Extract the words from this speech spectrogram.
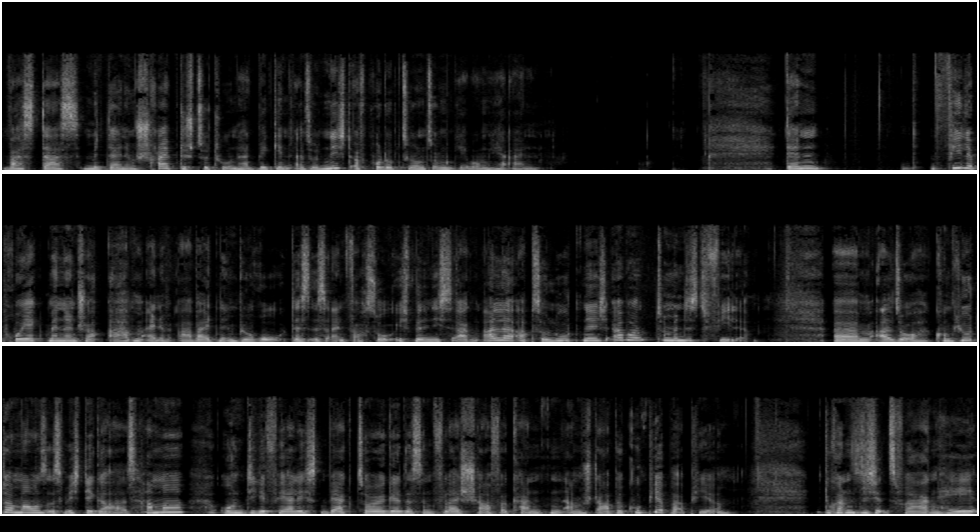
was das mit deinem Schreibtisch zu tun hat. Wir gehen also nicht auf Produktionsumgebung hier ein. Denn viele Projektmanager arbeiten im Büro. Das ist einfach so. Ich will nicht sagen alle, absolut nicht, aber zumindest viele. Ähm, also Computermaus ist wichtiger als Hammer und die gefährlichsten Werkzeuge, das sind vielleicht scharfe Kanten am Stapel Kopierpapier. Du kannst dich jetzt fragen, hey,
